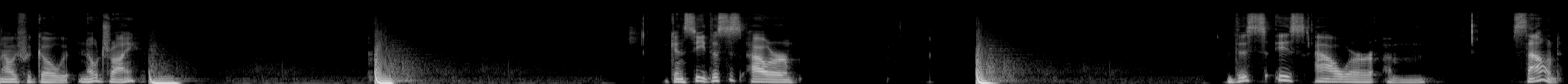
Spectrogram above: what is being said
Now if we go no dry, you can see this is our this is our um, sound.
